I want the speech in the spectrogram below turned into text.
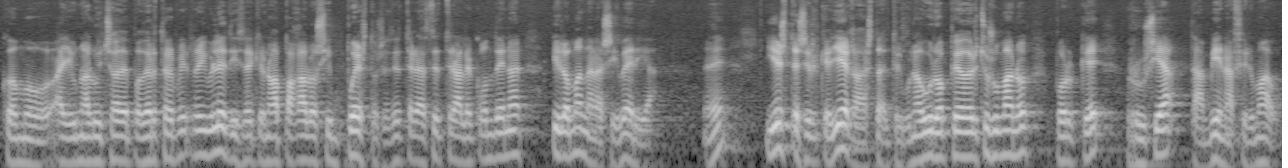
como hay una lucha de poder terrible, dice que no ha pagado los impuestos, etcétera, etcétera, le condenan y lo mandan a Siberia. ¿eh? Y este es el que llega hasta el Tribunal Europeo de Derechos Humanos porque Rusia también ha firmado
